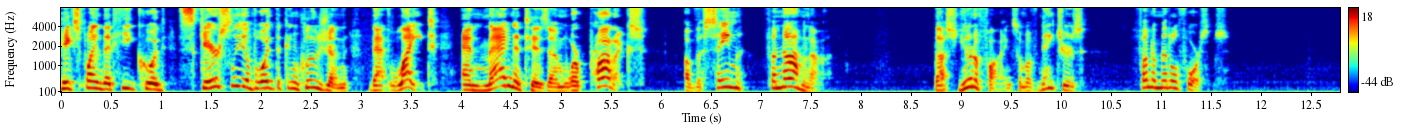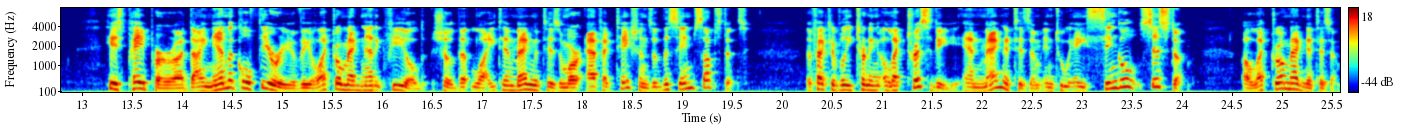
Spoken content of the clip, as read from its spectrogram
He explained that he could scarcely avoid the conclusion that light and magnetism were products of the same phenomena, thus unifying some of nature's fundamental forces. His paper, A Dynamical Theory of the Electromagnetic Field, showed that light and magnetism are affectations of the same substance, effectively turning electricity and magnetism into a single system, electromagnetism.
